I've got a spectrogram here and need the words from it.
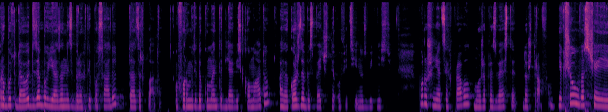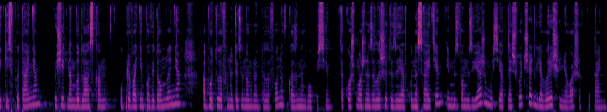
Роботодавець зобов'язаний зберегти посаду та зарплату, оформити документи для військкомату, а також забезпечити офіційну звітність. Порушення цих правил може призвести до штрафу. Якщо у вас ще є якісь питання, пишіть нам, будь ласка, у приватні повідомлення або телефонуйте за номером телефону, вказаним в описі. Також можна залишити заявку на сайті, і ми з вами зв'яжемося якнайшвидше для вирішення ваших питань.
